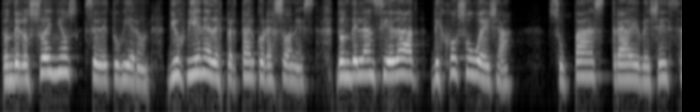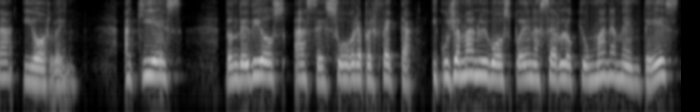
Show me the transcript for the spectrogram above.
Donde los sueños se detuvieron, Dios viene a despertar corazones. Donde la ansiedad dejó su huella, su paz trae belleza y orden. Aquí es donde Dios hace su obra perfecta y cuya mano y voz pueden hacer lo que humanamente es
